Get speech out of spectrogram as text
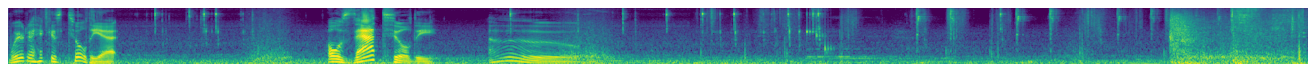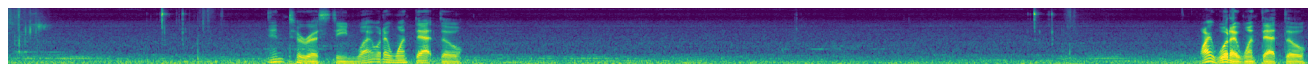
Where the heck is Tilde at? Oh, is that Tilde? Oh... Interesting. Why would I want that, though? Why would I want that, though?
